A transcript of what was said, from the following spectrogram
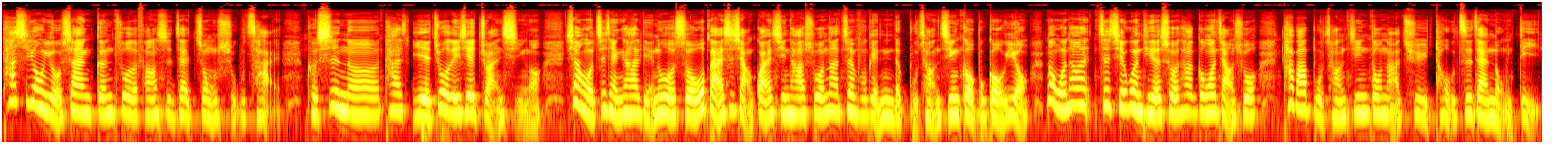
他是用友善耕作的方式在种蔬菜，可是呢，他也做了一些转型哦。像我之前跟他联络的时候，我本来是想关心他说，那政府给你的补偿金够不够用？那我问他这些问题的时候，他跟我讲说，他把补偿金都拿去投资在农地。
